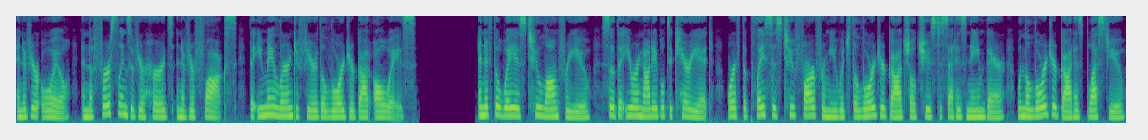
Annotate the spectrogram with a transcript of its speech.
and of your oil, and the firstlings of your herds and of your flocks, that you may learn to fear the Lord your God always. And if the way is too long for you, so that you are not able to carry it, or if the place is too far from you which the Lord your God shall choose to set his name there, when the Lord your God has blessed you,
